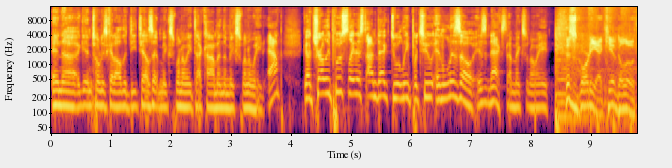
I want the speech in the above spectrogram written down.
And uh, again, Tony's got all the details at mix108.com and the Mix 108 app. Got Charlie Puth's latest on deck, Dua Lipa 2, and Lizzo is next on Mix 108. This is Gordy at Kia Duluth.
